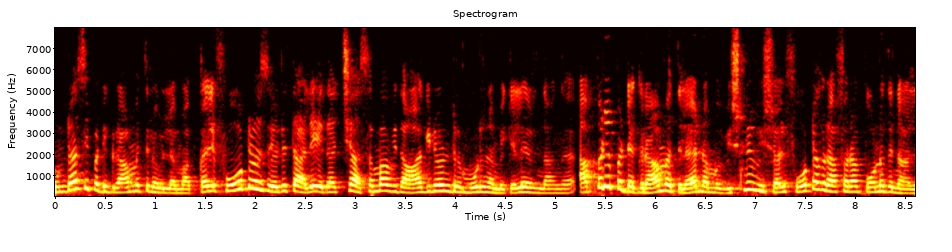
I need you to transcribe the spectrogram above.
முண்டாசிப்பட்டி கிராமத்துல உள்ள மக்கள் போட்டோஸ் எடுத்தாலே ஏதாச்சும் அசம்பாவிதம் ஆகிடும்ன்ற மூட நம்பிக்கையில இருந்தாங்க. அப்படிப்பட்ட கிராமத்துல நம்ம விஷ்ணு விஷால் போட்டோகிராஃபரா போனதுனால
